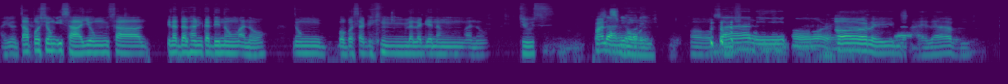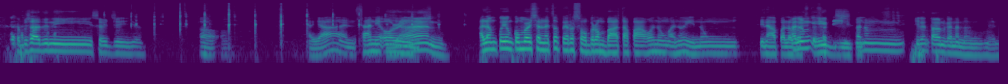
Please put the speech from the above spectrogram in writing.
Ayun. Tapos yung isa, yung sa pinadalhan ka din nung ano, nung babasaging lalagyan ng ano, juice. Pants Sunny ball. orange. Oo. Sunny orange. Orange. I love you. Kabisado ni Sir J yun. Oo. Ayan, Sunny Orange. Yan. Alam ko yung commercial na to pero sobrang bata pa ako nung ano eh, nung pinapalabas Anong sa age? TV. Anong ilang taon ka na nun, Mel?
